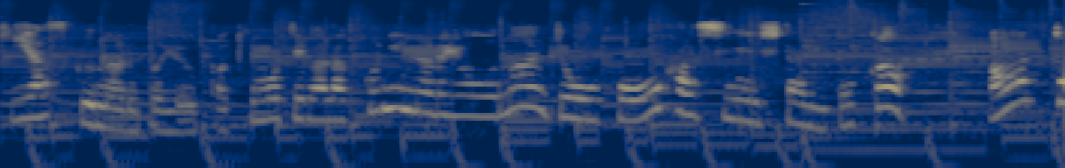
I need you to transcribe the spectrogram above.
生きやすくなるというか、気持ちが楽になるような情報を発信したりとか、あと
